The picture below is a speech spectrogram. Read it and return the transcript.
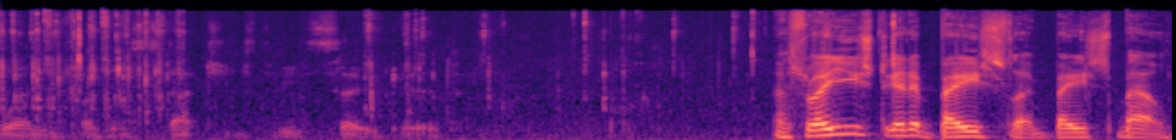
When fucking statues used to be so good? I swear you used to get it base like base spell.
